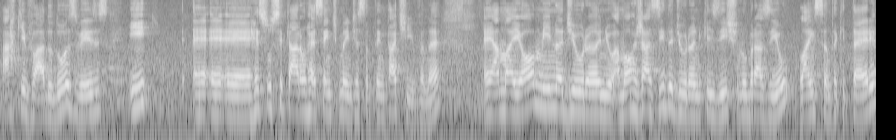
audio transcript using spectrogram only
arquivado duas vezes e é, é, é, ressuscitaram recentemente essa tentativa, né? É a maior mina de urânio, a maior jazida de urânio que existe no Brasil, lá em Santa Quitéria.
